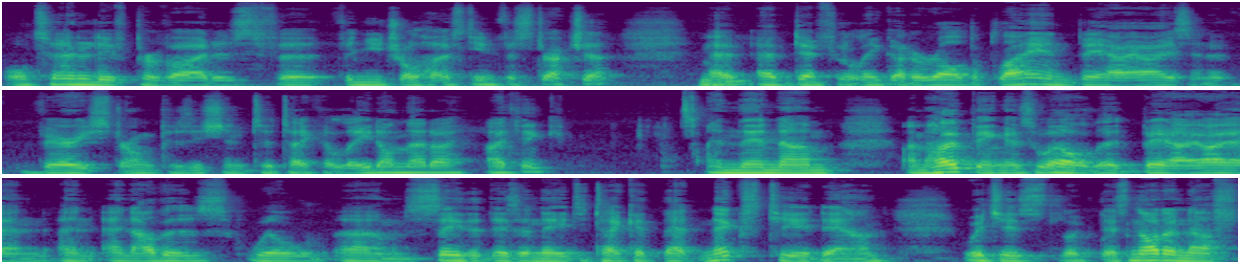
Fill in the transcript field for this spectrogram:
alternative providers for, for neutral host infrastructure mm-hmm. have, have, definitely got a role to play, and BAI is in a very strong position to take a lead on that. I, I think. And then um, I'm hoping as well that BAI and, and, and others will um, see that there's a need to take it that next tier down, which is look, there's not enough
